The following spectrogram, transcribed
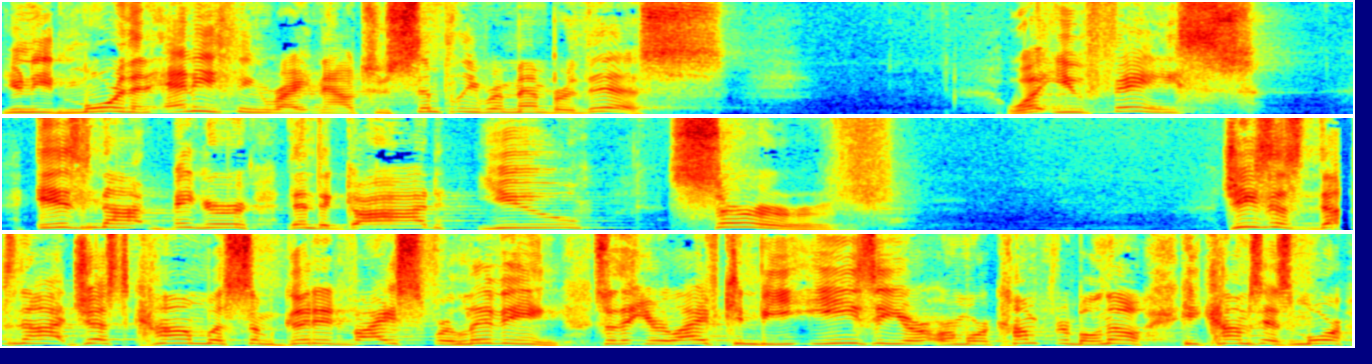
you need more than anything right now to simply remember this. What you face is not bigger than the God you serve. Jesus does not just come with some good advice for living so that your life can be easier or more comfortable. No, he comes as more,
